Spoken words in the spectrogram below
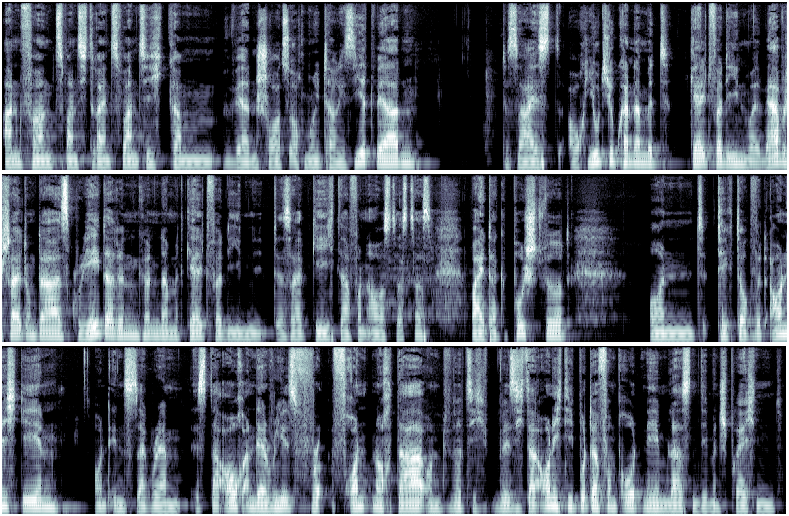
Anfang 2023 kann, werden Shorts auch monetarisiert werden. Das heißt, auch YouTube kann damit Geld verdienen, weil Werbeschaltung da ist. Creatorinnen können damit Geld verdienen. Deshalb gehe ich davon aus, dass das weiter gepusht wird. Und TikTok wird auch nicht gehen. Und Instagram ist da auch an der Reels-Front noch da und wird sich, will sich da auch nicht die Butter vom Brot nehmen lassen. Dementsprechend,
